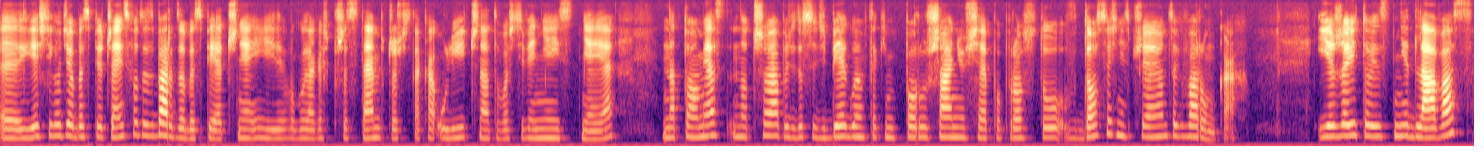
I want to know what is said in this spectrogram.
Y, jeśli chodzi o bezpieczeństwo, to jest bardzo bezpiecznie i w ogóle jakaś przestępczość taka uliczna to właściwie nie istnieje. Natomiast no, trzeba być dosyć biegłym w takim poruszaniu się po prostu w dosyć niesprzyjających warunkach. I jeżeli to jest nie dla Was,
